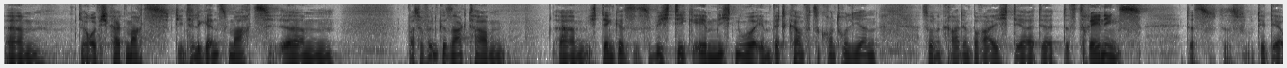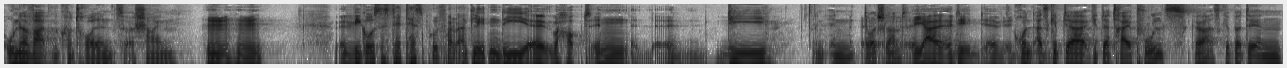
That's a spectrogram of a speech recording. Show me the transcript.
Ähm, die Häufigkeit macht's, die Intelligenz macht's. Ähm, was wir vorhin gesagt haben, ich denke, es ist wichtig, eben nicht nur im Wettkampf zu kontrollieren, sondern gerade im Bereich der, der, des Trainings, des, des, der, der unerwarteten Kontrollen zu erscheinen. Mhm. Wie groß ist der Testpool von Athleten, die äh, überhaupt in äh, die in, in Deutschland? Äh, ja, die, die, Grund, also es gibt ja gibt ja drei Pools. Ja? Es gibt ja den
